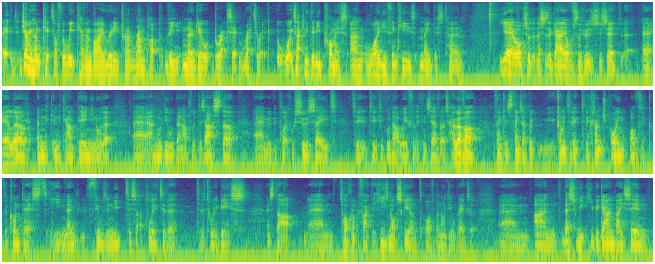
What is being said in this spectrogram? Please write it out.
uh, Jeremy Hunt kicked off the week, Kevin, by really trying to ramp up the no deal Brexit rhetoric. What exactly did he promise, and why do you think he's made this turn? Yeah, well, so this is a guy obviously who's who said uh, earlier in the, in the campaign, you know, that uh, a no deal would be an absolute disaster, um, it would be political suicide to, to, to go that way for the Conservatives. However, I think as things are coming to the to the crunch point of the, of the contest, he now feels the need to sort of play to the to the Tory base and start um, talking about the fact that he's not scared of a no deal Brexit. Um, and this week he began by saying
